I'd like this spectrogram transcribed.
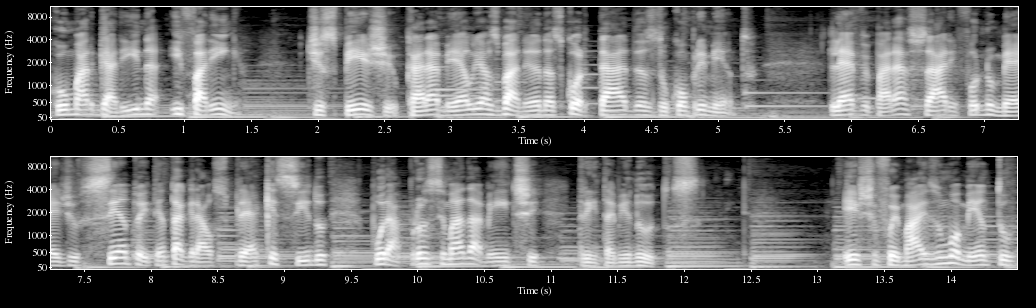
com margarina e farinha. Despeje o caramelo e as bananas cortadas no comprimento. Leve para assar em forno médio 180 graus pré-aquecido por aproximadamente 30 minutos. Este foi mais um momento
